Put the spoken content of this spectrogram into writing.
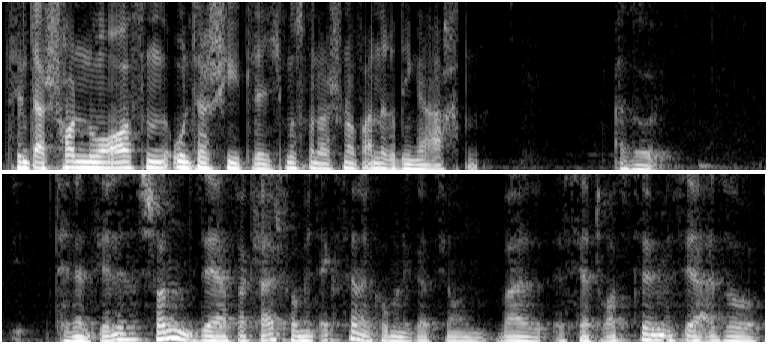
sind da schon Nuancen unterschiedlich? Muss man da schon auf andere Dinge achten? Also tendenziell ist es schon sehr vergleichbar mit externer Kommunikation, weil es ja trotzdem ist ja also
